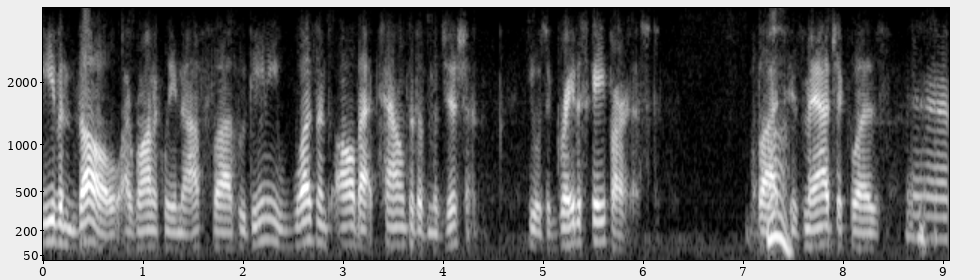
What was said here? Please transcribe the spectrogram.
Even though, ironically enough, uh, Houdini wasn't all that talented of a magician. He was a great escape artist, but Oh. his magic was, eh,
